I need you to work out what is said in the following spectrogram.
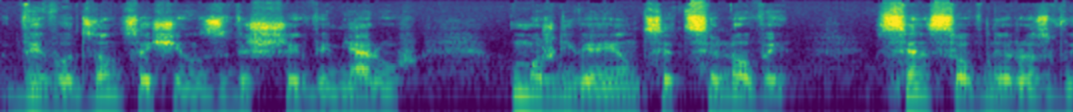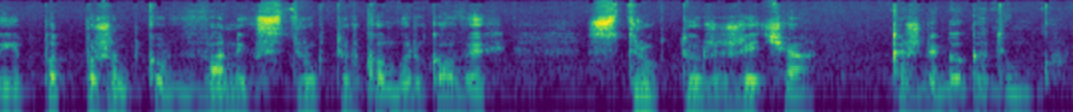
wywodzące się z wyższych wymiarów, umożliwiające celowy, sensowny rozwój podporządkowywanych struktur komórkowych, struktur życia każdego gatunku.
